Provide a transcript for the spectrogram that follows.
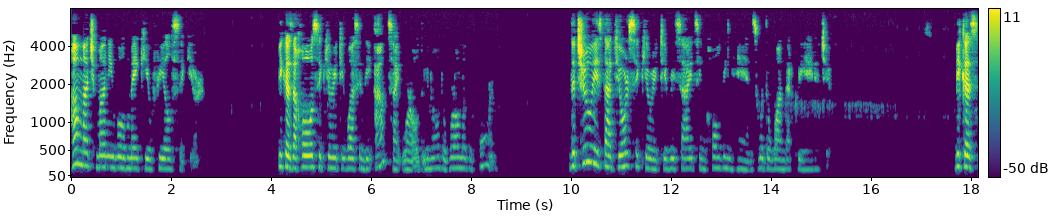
How much money will make you feel secure? Because the whole security was in the outside world, you know, the world of the form. The truth is that your security resides in holding hands with the one that created you. Because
